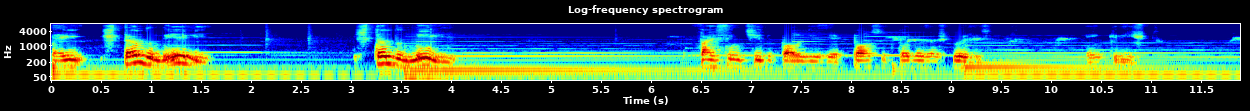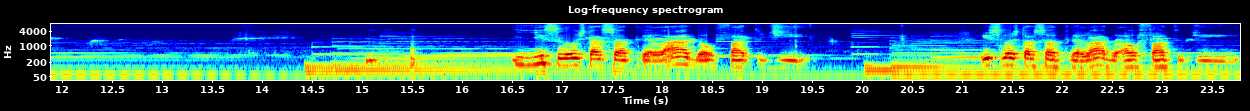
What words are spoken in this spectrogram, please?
E aí, estando nele, estando nele, faz sentido Paulo dizer: posso todas as coisas em Cristo. E, e isso não está só atrelado ao fato de. Isso não está só atrelado ao fato de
